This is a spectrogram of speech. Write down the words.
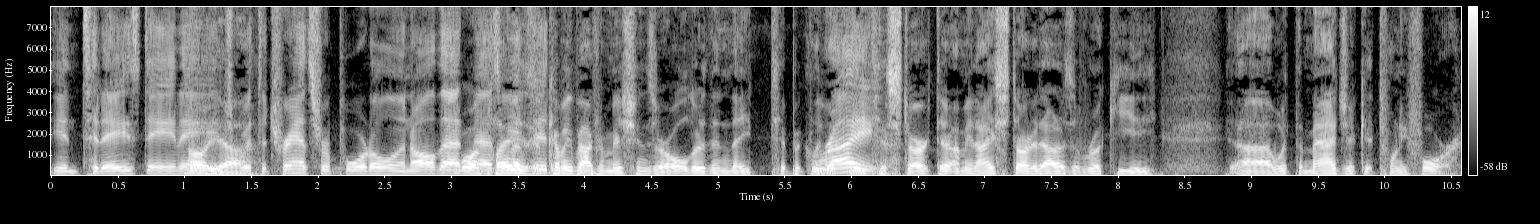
in today's day and age Oh, yeah. with the transfer portal and all that. Well, mess. players it- coming back from missions are older than they typically would be to start there. I mean, I started out as a rookie uh, with the Magic at 24,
